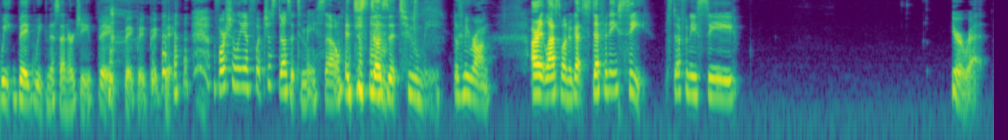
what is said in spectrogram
we big weakness energy, big, big, big, big, big. Unfortunately, a foot just does it to me. So It just does it to me. does me wrong. All right, last one. We got Stephanie C. Stephanie C. You're a rat.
